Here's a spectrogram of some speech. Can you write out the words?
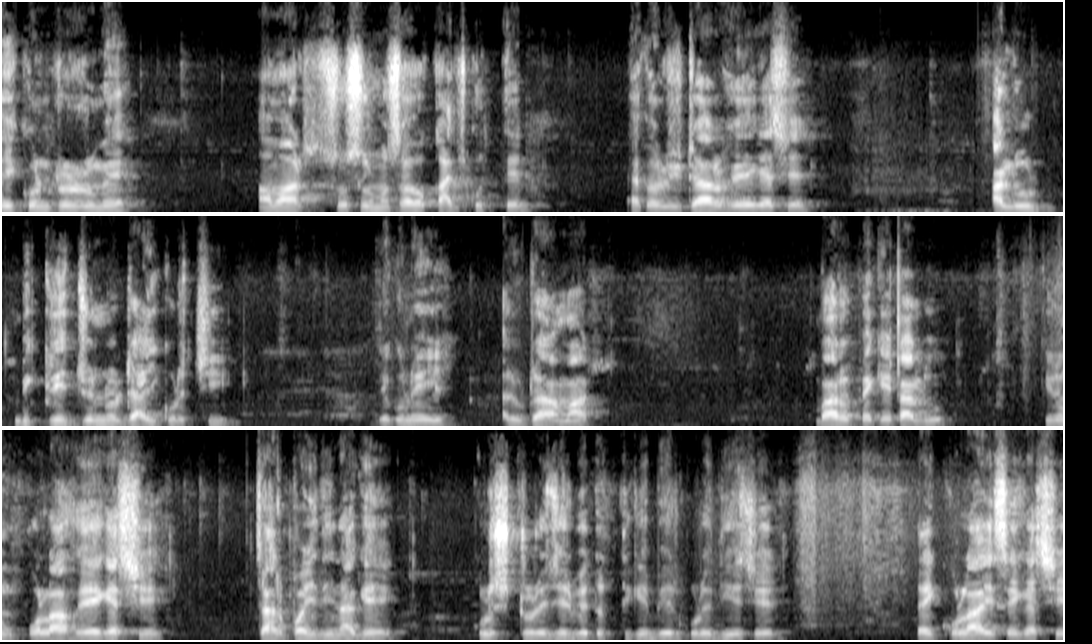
এই কন্ট্রোল রুমে আমার শ্বশুরমশাইও কাজ করতেন, এখন রিটায়ার হয়ে গেছে। আলুর বিক্রির জন্য ড্রাই করছি। দেখুন এই আলুটা আমার। বারো প্যাকেট আলু কীরকম পলা হয়ে গেছে। চার পাঁচ দিন আগে কোল্ড স্টোরেজের ভেতর থেকে বের করে দিয়েছেন তাই কলা এসে গেছে।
